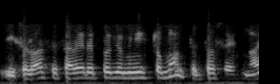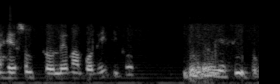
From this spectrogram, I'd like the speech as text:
y se lo hace saber el propio ministro Monte. Entonces, ¿no es eso un problema político? Yo creo que sí. po.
